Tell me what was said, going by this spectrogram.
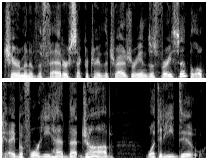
chairman of the Fed or secretary of the Treasury, and just very simple. Okay, before he had that job, what did he do?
